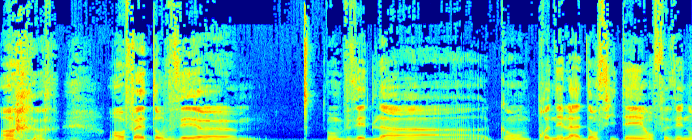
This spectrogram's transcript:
en, en, fait, on faisait... Euh, on faisait de la quand on prenait la densité, on faisait une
